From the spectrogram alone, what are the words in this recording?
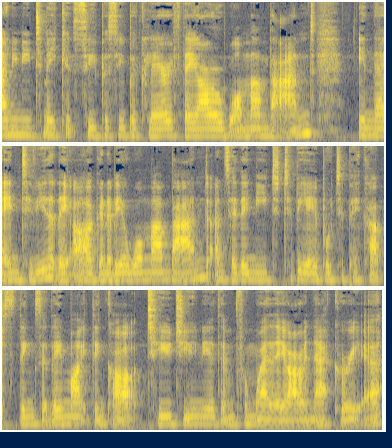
And you need to make it super, super clear if they are a one man band in their interview that they are going to be a one man band and so they need to be able to pick up things that they might think are too junior them from where they are in their career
